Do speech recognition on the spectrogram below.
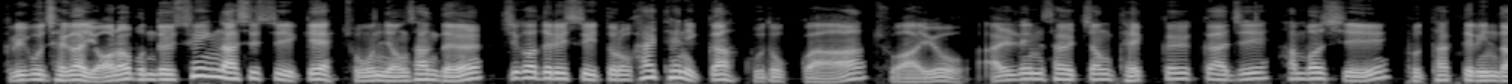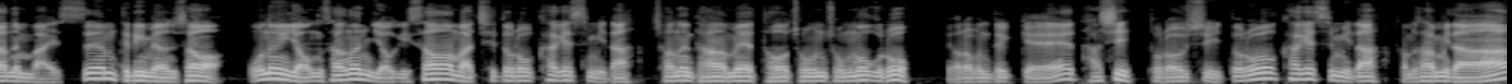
그리고 제가 여러분들 수익 나실 수 있게 좋은 영상들 찍어 드릴 수 있도록 할 테니까 구독과 좋아요, 알림 설정, 댓글까지 한 번씩 부탁드린다는 말씀 드리면서 오늘 영상은 여기서 마치도록 하겠습니다. 저는 다음에 더 좋은 종목으로 여러분들께 다시 돌아올 수 있도록 하겠습니다. 감사합니다.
